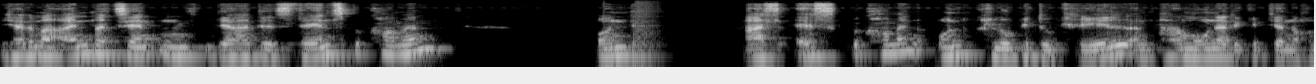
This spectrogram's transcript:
Ich hatte mal einen Patienten, der hatte Stents bekommen und ASS bekommen und Clopidogrel. Ein paar Monate gibt ja noch,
